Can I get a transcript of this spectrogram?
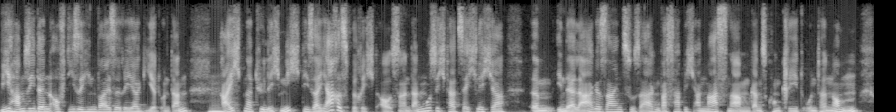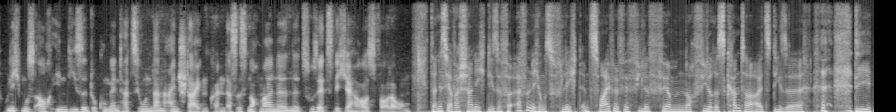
wie haben Sie denn auf diese Hinweise reagiert? Und dann mhm. reicht natürlich nicht dieser Jahresbericht aus, sondern dann muss ich tatsächlich ja ähm, in der Lage sein zu sagen, was habe ich an Maßnahmen ganz konkret unternommen. Und ich muss auch in diese Dokumentation dann einsteigen können. Das ist nochmal eine, eine zusätzliche Herausforderung. Dann ist ja wahrscheinlich diese Veröffentlichungspflicht im Zweifel für viele Firmen noch viel riskanter als diese, die,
